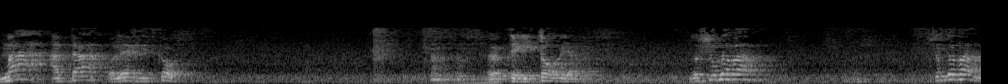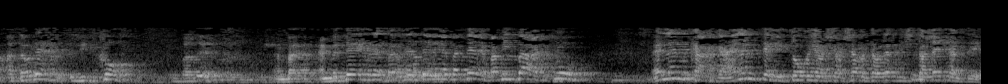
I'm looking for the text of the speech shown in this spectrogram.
מה אתה הולך לתקוף? לא טריטוריה, לא שום דבר. שום דבר. אתה הולך לתקוף. הם בדרך, בדרך, בדרך, במדבר, אין כלום. אין להם קרקע, אין להם טריטוריה שעכשיו אתה הולך להשתלט על זה.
